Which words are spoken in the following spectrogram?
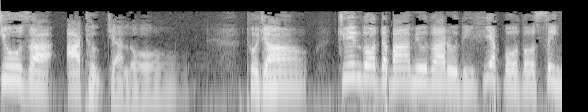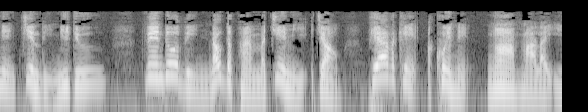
ကြိုးစားအားထုတ်ကြလော့ထို့ကြောင့်ကျွင်းသောတပါမျိုးသားတို့သည်လျှက်ပေါ်သောစိတ်နှင့်ကျင့်သည်နိတူသင်တို့သည်နောက်တဖန်မကျင့်မီအကြောင်းဖျားသခင်အခွင့်နှင့်ငါမှားလိုက်၏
